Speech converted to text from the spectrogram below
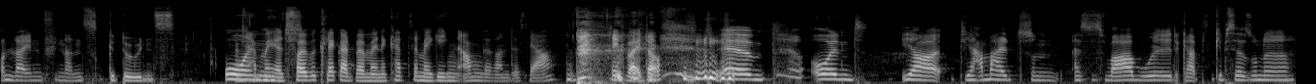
Online-Finanzgedöns. Und haben wir jetzt voll bekleckert, weil meine Katze mir gegen den Arm gerannt ist, ja? Red weiter. ähm, und ja, die haben halt schon, also es war wohl, da gibt es ja so eine,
